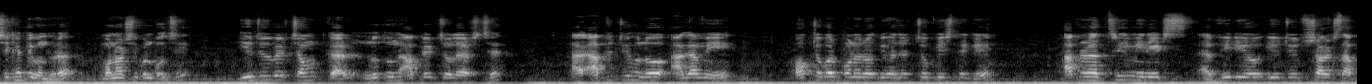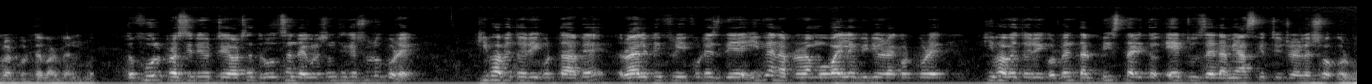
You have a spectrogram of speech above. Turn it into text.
শিক্ষার্থী বন্ধুরা মনোহর শিপন বলছি? ইউটিউবের চমৎকার নতুন আপডেট চলে আসছে। আর আপডেটটি হলো আগামী অক্টোবর পনেরো, দুই থেকে আপনারা three minutes video YouTube shorts upload করতে পারবেন। তো ফুল প্রসিডিউরটি অর্থাৎ রুলস অ্যান্ড রেগুলেশন থেকে শুরু করে কীভাবে তৈরি করতে হবে রয়্যালিটি ফ্রি ফুটেজ দিয়ে ইভেন আপনারা মোবাইলে ভিডিও রেকর্ড করে কীভাবে তৈরি করবেন, তার বিস্তারিত এ টু জেড আমি আজকের টিউটোরিয়ালে শো করব।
